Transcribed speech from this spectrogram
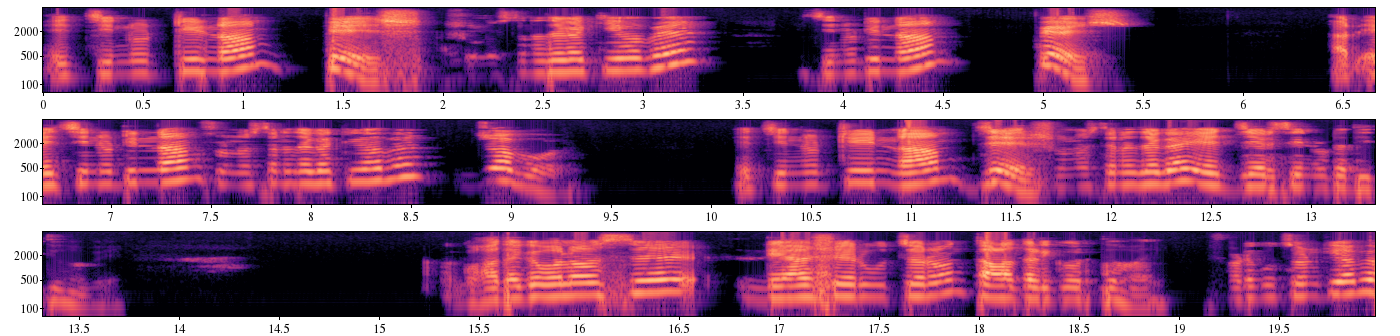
এই চিহ্নটির নাম পেশ। শূন্যস্থানের জায়গায় কি হবে? চিহ্নটির নাম পেশ। আর এই চিহ্নটির নাম শূন্যস্থানের জায়গায় কি হবে? জবর। এই চিহ্নটির নাম জের। শূন্যস্থানের জায়গায় এই জের চিহ্নটা দিতে হবে। ঘ বলা হচ্ছে ড্যাশের উচ্চারণ তাড়াতাড়ি করতে হয়। সঠিক উচ্চারণ কি হবে?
